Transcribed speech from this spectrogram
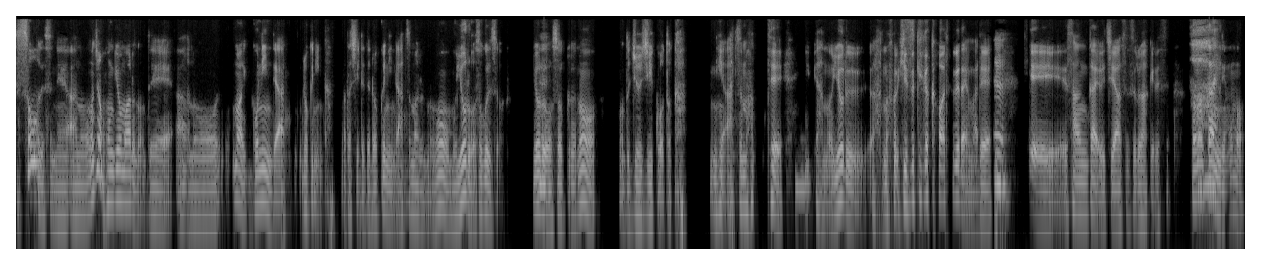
そうですね。あの、もちろん本業もあるので、あの、まあ、5人であ、6人か。私入れて6人で集まるのも、もう夜遅くですよ。夜遅くの、ほんと10時以降とかに集まって、あの、夜、あの、日付が変わるぐらいまで、うん。えー3回打ち合わせするわけですよ。その間にも、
